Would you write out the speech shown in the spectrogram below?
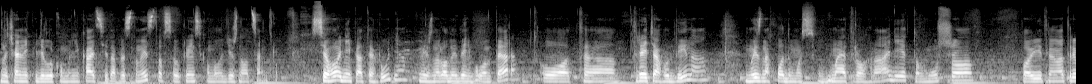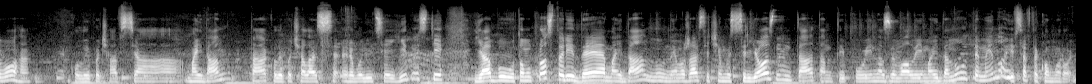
начальник відділу комунікації та представництва Всеукраїнського молодіжного центру. Сьогодні 5 грудня, міжнародний день волонтера. От е, третя година. Ми знаходимося в метрограді, тому що повітряна тривога. Коли почався майдан, та коли почалась революція гідності, я був у тому просторі, де майдан ну не вважався чимось серйозним, та там, типу, і називали і майданутими, ну і все в такому роді.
